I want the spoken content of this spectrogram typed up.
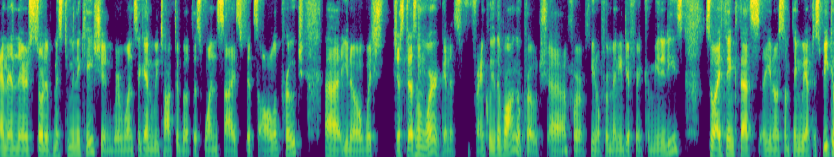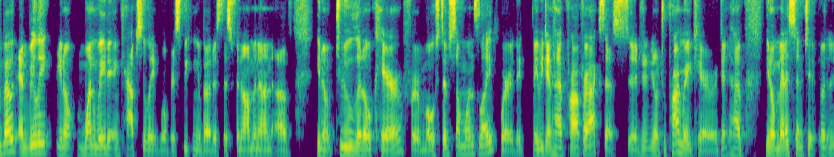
And then there's sort of miscommunication where once again, we talked about this one size fits all approach, uh, you know, which just doesn't work. And it's frankly the wrong approach uh, for, you know, for many different communities. So I think that's, you know, something we have to speak about. And really, you know, one way to encapsulate what we're speaking about is this phenomenon of, you know, too little care for most of someone's life where they maybe didn't have proper access, to, you know, to primary care or didn't have, you know, medicine to, uh,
